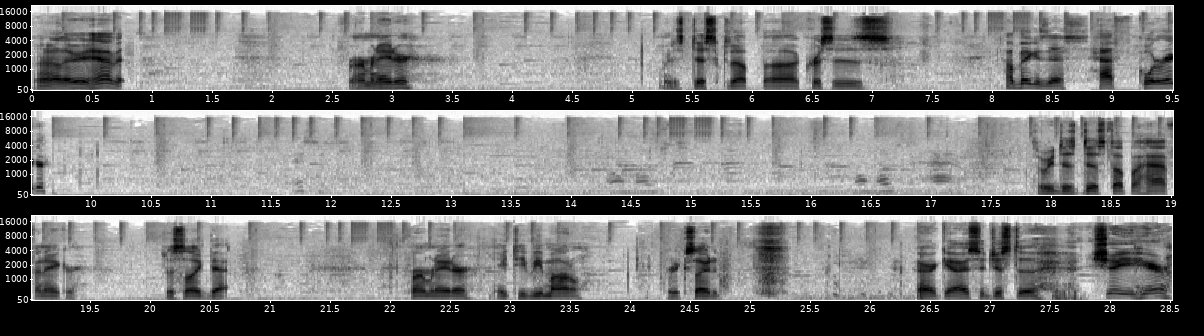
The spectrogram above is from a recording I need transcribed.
Well, there you have it. Firminator. We just disked up uh, Chris's, how big is this? Half, quarter acre? This is almost, almost a half. So we just disked up a half an acre. Just like that. Firminator, ATV model. Pretty excited. Alright guys, so just to show you here,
